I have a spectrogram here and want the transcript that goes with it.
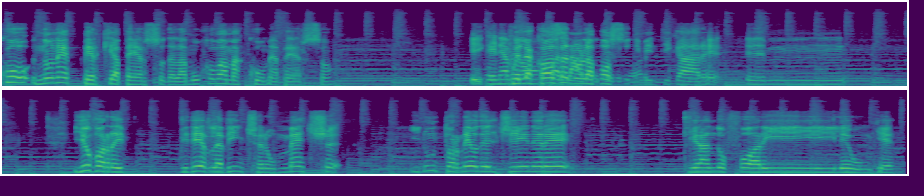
co- non è perché ha perso dalla Mukova, ma come ha perso. E, E quella cosa non la posso dimenticare. Ehm, io vorrei vederla vincere un match in un torneo del genere tirando fuori le unghie.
